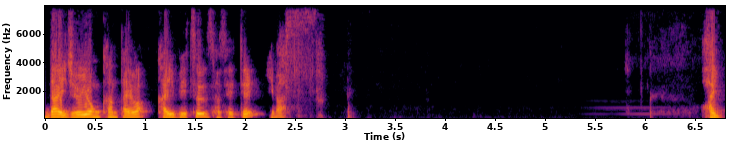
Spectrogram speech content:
第14艦隊は壊滅させています。はい。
